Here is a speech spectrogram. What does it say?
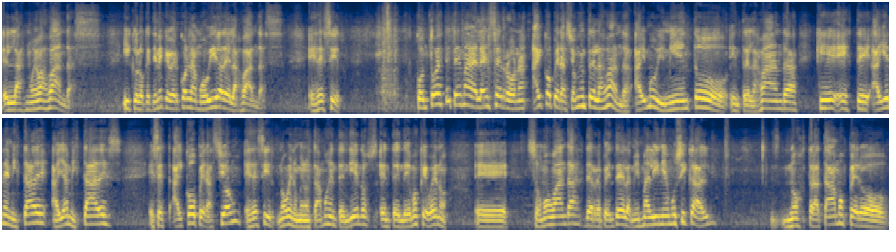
las nuevas bandas y con lo que tiene que ver con la movida de las bandas. Es decir, con todo este tema de la encerrona, hay cooperación entre las bandas, hay movimiento entre las bandas, que este, hay enemistades, hay amistades, hay cooperación, es decir, no, bueno, menos estamos entendiendo, entendemos que, bueno, eh, somos bandas de repente de la misma línea musical, nos tratamos, pero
